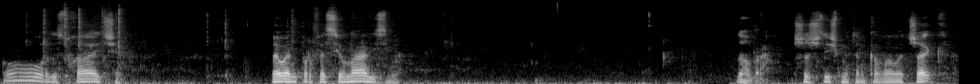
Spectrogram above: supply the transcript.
Kurde, słuchajcie. Pełen profesjonalizm. Dobra, przeszliśmy ten kawałeczek.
